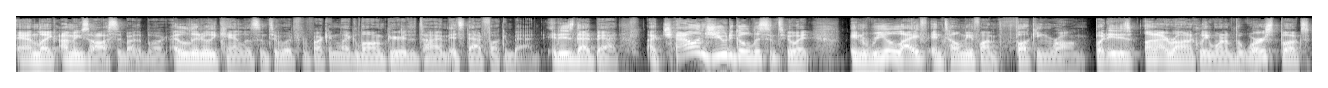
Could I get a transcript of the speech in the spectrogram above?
And like, I'm exhausted by the book. I literally can't listen to it for fucking like long periods of time. It's that fucking bad. It is that bad. I challenge you to go listen to it in real life and tell me if I'm fucking wrong. But it is unironically one of the worst books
